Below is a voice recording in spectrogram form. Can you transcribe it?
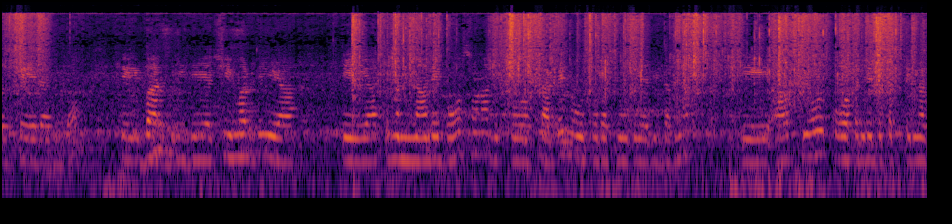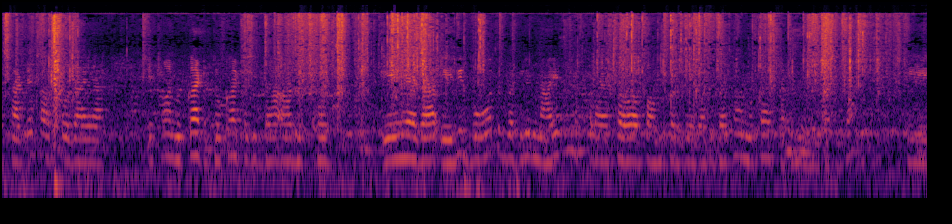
ਰੁਪਏ ਦਾ ਜਿੱਦਾਂ ਤੇ ਬਰਬਰੀ ਦੇ ਆ, ਸ਼ਿਮਰ ਦੇ ਆ, ਤੇ ਆ ਤਮੰਨਾ ਦੇ ਬਹੁਤ ਸੋਹਣਾ ਦੇਖੋ 950 ਦਾ ਸੂਟ ਆ ਜਿੱਦਾਂ ਨਾ। ਤੇ ਆ ਪਿਓਰ ਕਾਟਨ ਦੇ ਦੁਪੱਟੇ ਨਾਲ 750 ਦਾ ਆ। ਇਹ ਤੁਹਾਨੂੰ ਘੱਟ ਤੋਂ ਘੱਟ ਜਿੱਦਾਂ ਆ ਦੇਖੋ, ਇਹ ਹੈਗਾ, ਇਹ ਵੀ ਬਹੁਤ ਵਧੀਆ ਨਾਈਸ ਕੱਪੜਾ ਹੈ, ਸਵਾ ਪੰਜ ਸੌ ਰੁਪਏ ਦਾ ਜਿੱਦਾਂ ਤੁਹਾਨੂੰ ਘੱਟ ਤੱਕ ਮਿਲੇਗਾ ਜਿੱਦਾਂ ਤੇ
